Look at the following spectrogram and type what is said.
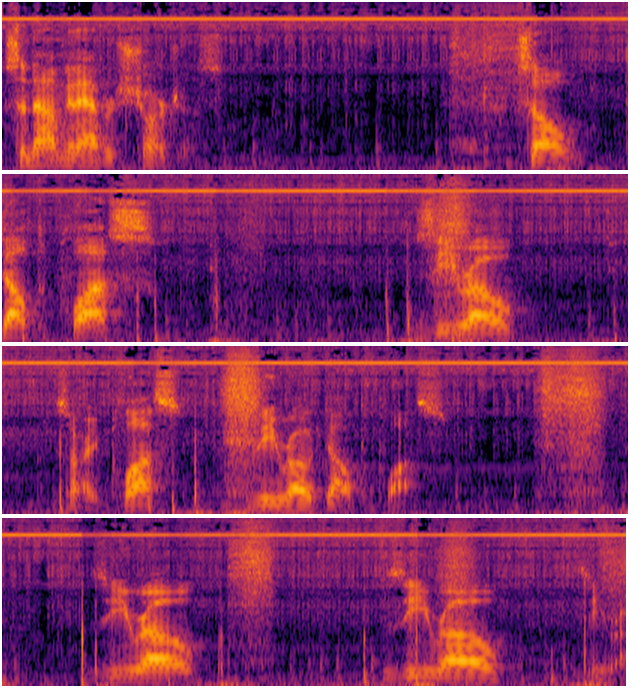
So now I'm going to average charges. So delta plus zero, sorry, plus zero delta plus. Zero, zero, zero.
